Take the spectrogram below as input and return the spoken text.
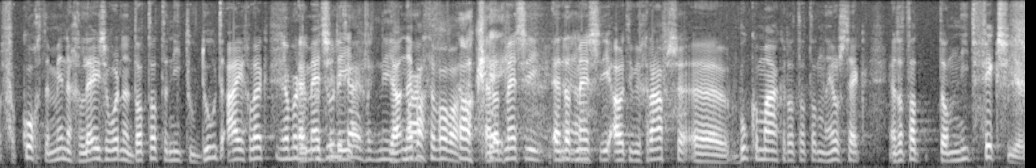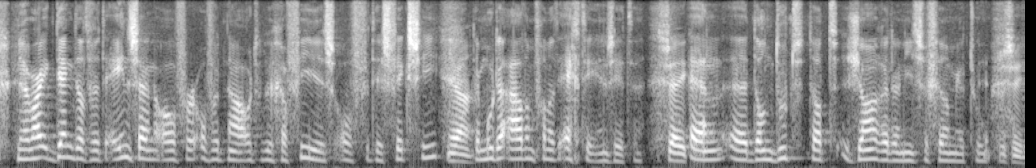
verkocht en minder gelezen worden. En dat dat er niet toe doet eigenlijk. ja, maar en dat bedoel ik eigenlijk niet. Ja, nee, wacht even, wacht. wacht. Oké. En dat mensen die, en dat Ja. mensen die autobiografische eh, boeken maken, dat dat dan heel sterk... En dat dat dan niet fictie is. Nee, maar ik denk dat we het eens zijn over of het nou autobiografie is of het is fictie. Ja, Er moet de adem van het echte in zitten. zeker. En eh, dan doet dat genre er niet zoveel meer toe. Precies.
